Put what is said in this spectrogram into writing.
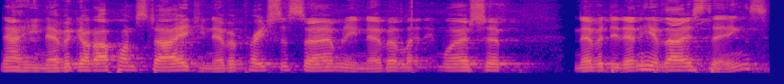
Now, he never got up on stage, he never preached a sermon, he never led in worship, never did any of those things,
